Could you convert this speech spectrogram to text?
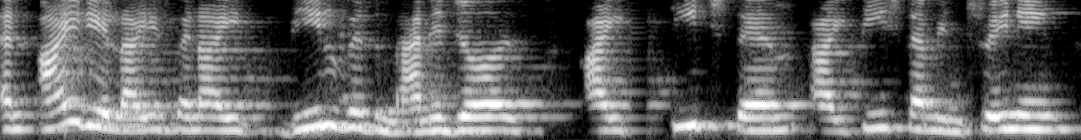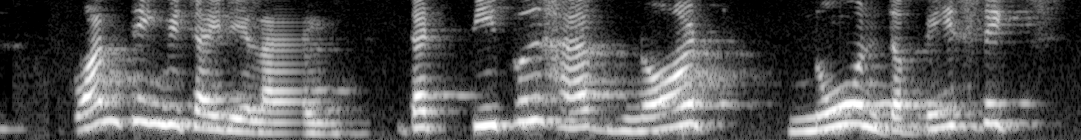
And i realize when i deal with managers i teach them i teach them in training. One thing which i realize that people have not known the basics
